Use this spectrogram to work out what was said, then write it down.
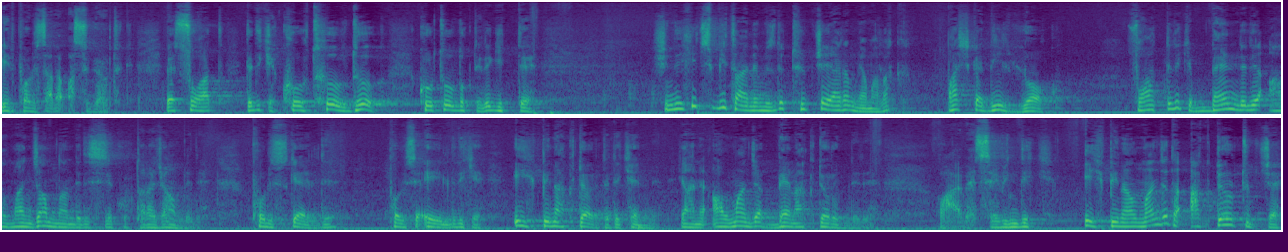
bir polis arabası gördük. Ve Suat dedi ki kurtulduk. Kurtulduk dedi gitti. Şimdi hiçbir tanemizde Türkçe yarım yamalak. Başka dil yok. Suat dedi ki ben dedi Almancamla dedi sizi kurtaracağım dedi. Polis geldi. Polise eğildi dedi ki ich bin aktör dedi kendi. Yani Almanca ben aktörüm dedi. Vay be sevindik. Ich bin Almanca da aktör Türkçe.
